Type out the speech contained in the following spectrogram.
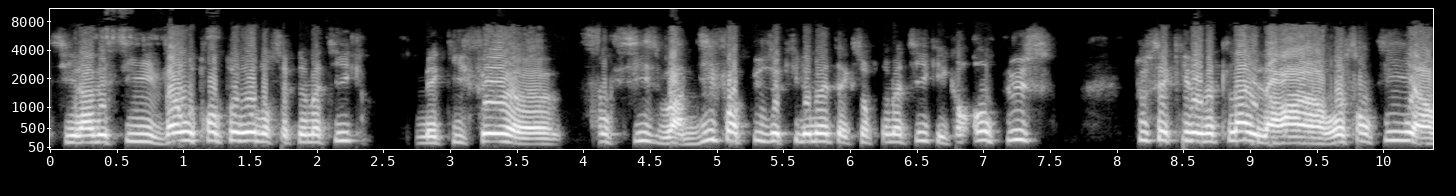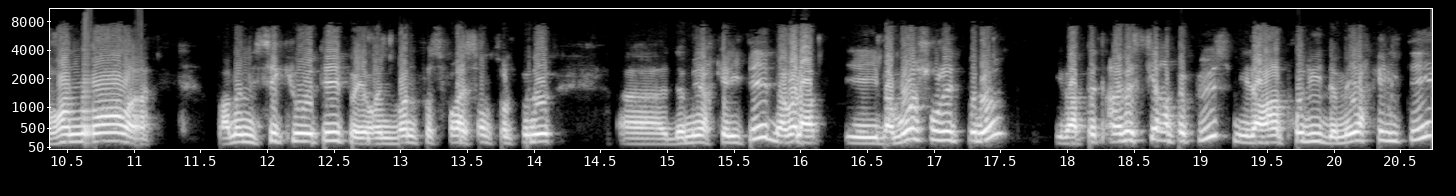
S'il investit 20 ou 30 euros dans ses pneumatiques, mais qui fait 5, 6, voire 10 fois plus de kilomètres avec son pneumatique, et qu'en plus, tous ces kilomètres-là, il aura un ressenti, un rendement, voire même une sécurité, il peut y avoir une bonne phosphorescence sur le pneu, euh, de meilleure qualité, ben voilà, il va moins changer de pneu, il va peut-être investir un peu plus, mais il aura un produit de meilleure qualité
